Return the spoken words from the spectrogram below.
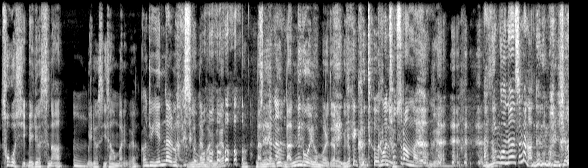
속옷이 메리야스나 음. 메리야스 이상한 말인가요? 아주 옛날 말이죠. 옛날 뭐. 말인가요? 어, 난닝구 난닝구가 일본 말이잖아요, 그죠? 그것도 그건 촌스러운 말이고. 네. 난닝구는 쓰면 안 되는 말이죠.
